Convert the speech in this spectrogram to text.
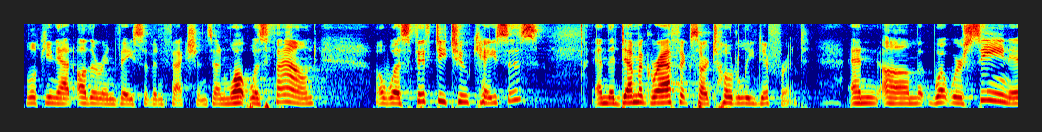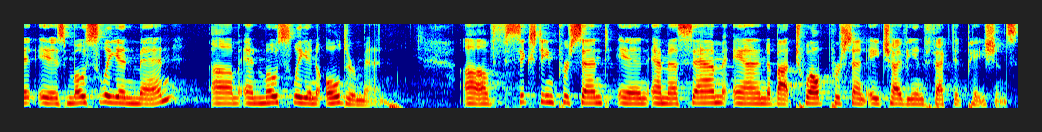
looking at other invasive infections. And what was found uh, was 52 cases, and the demographics are totally different. And um, what we're seeing it is mostly in men um, and mostly in older men. Uh, 16% in MSM and about 12% HIV infected patients.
